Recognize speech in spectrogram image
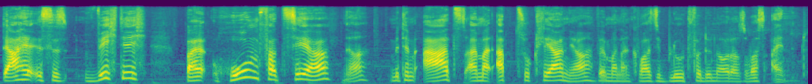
Daher ist es wichtig, bei hohem Verzehr ja, mit dem Arzt einmal abzuklären, ja, wenn man dann quasi Blutverdünner oder sowas einnimmt.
